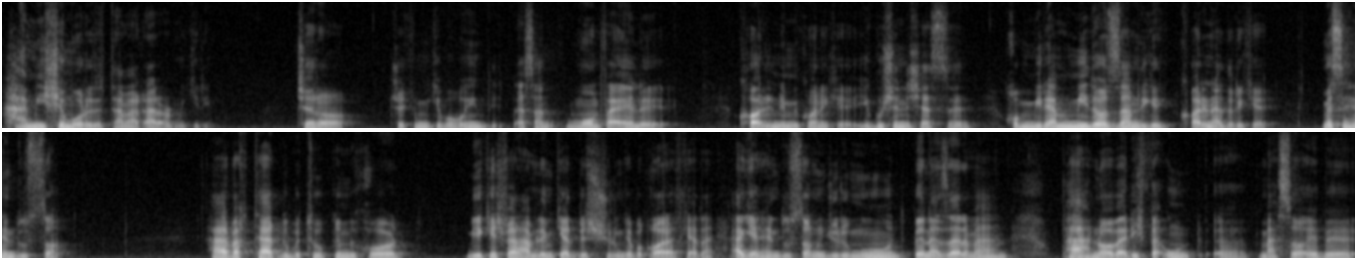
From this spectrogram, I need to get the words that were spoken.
همیشه مورد طمع قرار می‌گیریم. چرا؟ چون که میگه بابا این اصلا منفعله. کاری نمی‌کنه که. یه گوشه نشسته. خب میرم میدوزم دیگه کاری نداره که. مثل هندوستان. هر وقت تقی به توقی می‌خورد یه کشور حمله می‌کرد بهش شروع که به قارت کردن. اگر هندوستان اونجوری موند به نظر من پهناوریش و اون مسائب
